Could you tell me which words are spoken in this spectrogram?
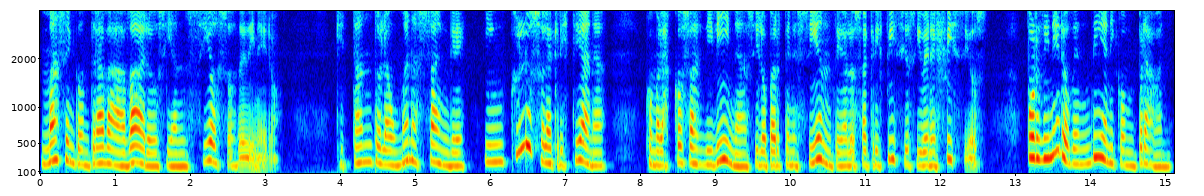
más encontraba avaros y ansiosos de dinero, que tanto la humana sangre incluso la cristiana, como las cosas divinas y lo perteneciente a los sacrificios y beneficios, por dinero vendían y compraban,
